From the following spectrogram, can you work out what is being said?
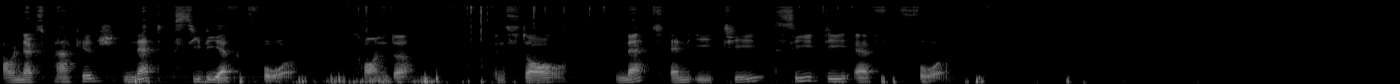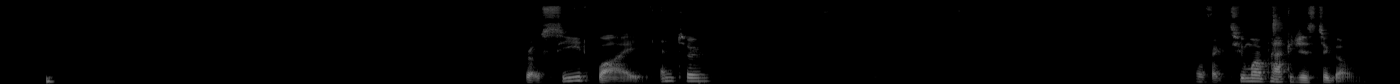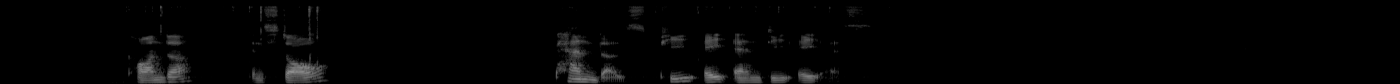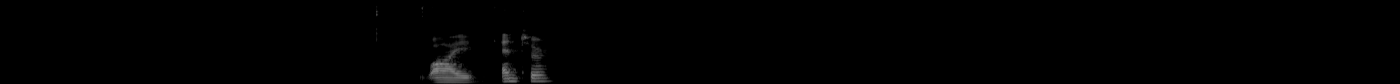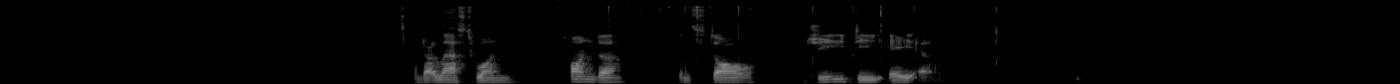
Our next package, netcdf4, conda, install net, N-E-T, CDF4. Proceed, Y, enter. Perfect, two more packages to go. Conda, install, pandas, P-A-N-D-A-S. Y, enter. And our last one, conda install gdal.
